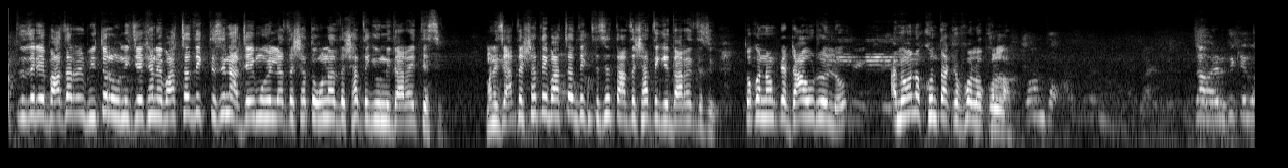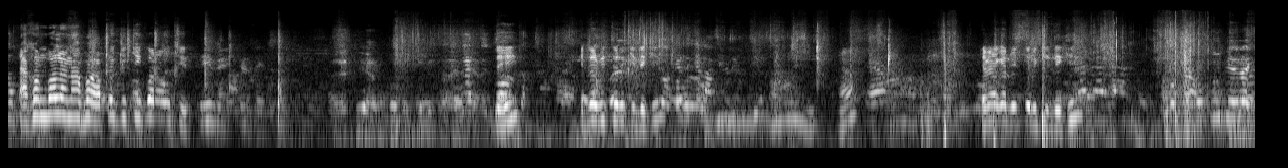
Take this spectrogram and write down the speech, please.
আপনাদের এই বাজারের ভিতরে উনি যেখানে বাচ্চা দেখতেছে না, যেই মহিলাদের সাথে ওনাদের সাথে কি উনি দাঁড়াইতেছে। মানে যাদের সাথে বাচ্চা দেখতেছে, তাদের সাথে গিয়ে দাঁড়াইতেছে। তখন আমাকে ডাউট হইল। আমি অনেকক্ষণ তাকে ফলো করলাম। এখন বলেন, আপা, আপনাকে কি করা উচিত? দেখি, এটার ভিতরে কি দেখি? হ্যাঁ? এ ব্যাগের ভিতরে কি দেখি? রাখ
